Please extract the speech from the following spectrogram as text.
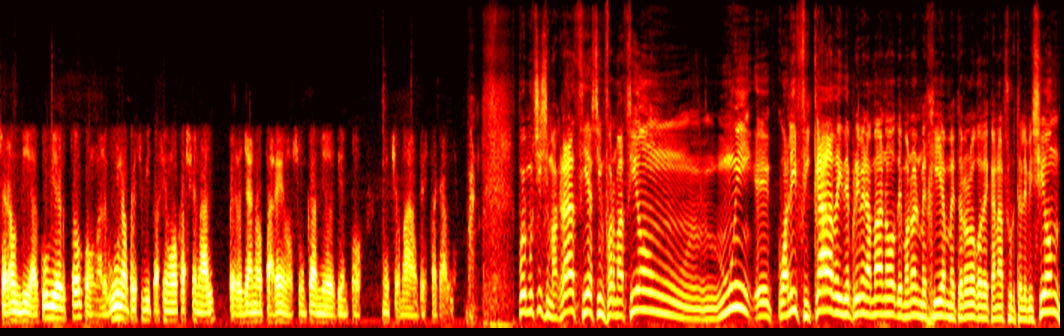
será un día cubierto con alguna precipitación ocasional, pero ya notaremos un cambio de tiempo mucho más destacable. pues muchísimas gracias. Información muy eh, cualificada y de primera mano de Manuel Mejía, meteorólogo de Canal Sur Televisión.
